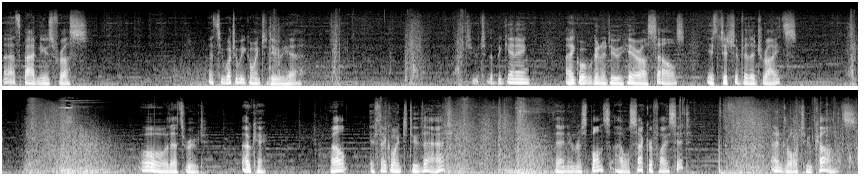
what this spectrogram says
That's bad news for us. Let's see, what are we going to do here? Due to the beginning. I think what we're going to do here ourselves is ditch the Village Rites. Oh, that's rude. Okay. Well, if they're going to do that, then in response I will sacrifice it and draw two cards.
